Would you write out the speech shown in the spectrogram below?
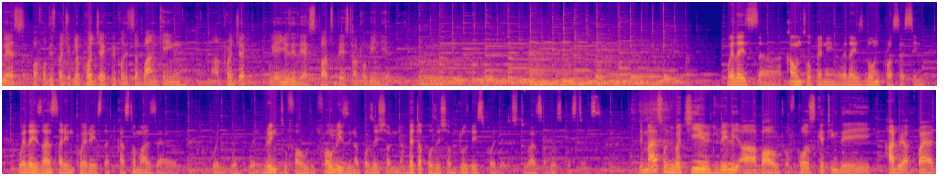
US. But for this particular project, because it's a banking uh, project, we are using the experts based out of India. Whether it's uh, account opening, whether it's loan processing, whether it's answering queries that customers uh, will, will, will bring to Faulu. Faulu is in a position, in a better position through this project to answer those questions. The milestones we've achieved really are about, of course, getting the hardware acquired.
